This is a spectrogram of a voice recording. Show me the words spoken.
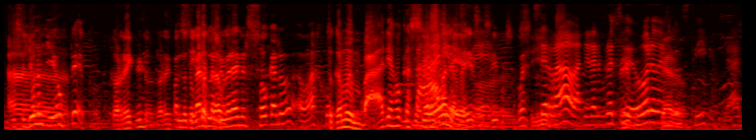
Entonces yo lo llevé a ustedes. Correcto, correcto. Cuando tocaron la primera en el Zócalo, abajo. Tocamos en varias ocasiones. Eso, sí, por supuesto. Cerraban, era el broche de oro del concilio, claro.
